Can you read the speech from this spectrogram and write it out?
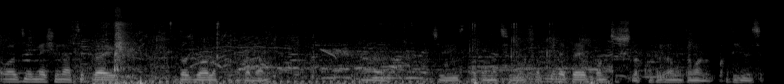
আমার যে মেশিন আছে প্রায় দশ বারো লক্ষ টাকা দাম। আর যে স্থাপনা ছিল সব মিলে প্রায় পঞ্চাশ লক্ষ টাকার মতো আমার ক্ষতি হয়েছে।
